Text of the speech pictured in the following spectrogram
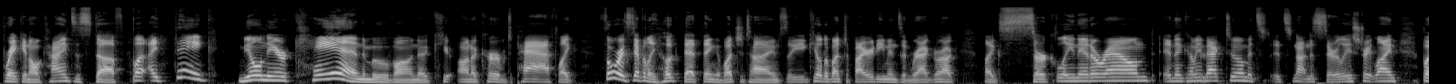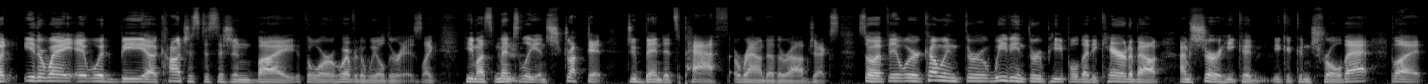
breaking all kinds of stuff. But I think Mjolnir can move on a on a curved path. Like Thor has definitely hooked that thing a bunch of times. He killed a bunch of fire demons in Ragnarok, like circling it around and then coming back to him. It's it's not necessarily a straight line, but either way, it would be a conscious decision by Thor, whoever the wielder is. Like he must hmm. mentally instruct it to bend its path around other objects. So if it were coming through, weaving through people that he cared about, I'm sure he could he could control that. But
